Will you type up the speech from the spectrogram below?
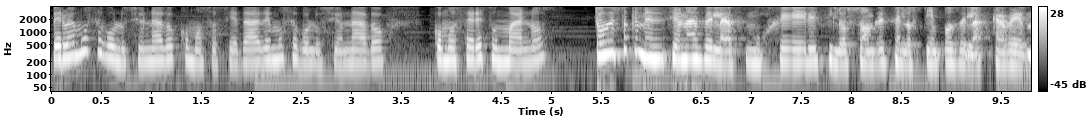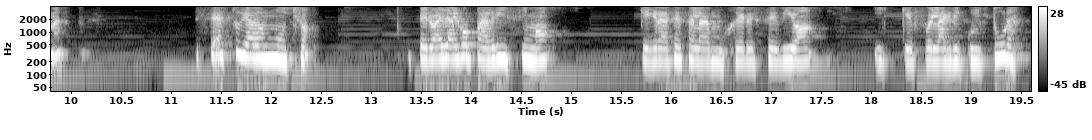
pero hemos evolucionado como sociedad, hemos evolucionado como seres humanos. Todo esto que mencionas de las mujeres y los hombres en los tiempos de las cavernas, se ha estudiado mucho, pero hay algo padrísimo que gracias a las mujeres se dio y que fue la agricultura.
